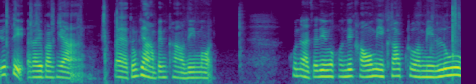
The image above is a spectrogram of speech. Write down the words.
ยุติอะไรบางอย่าง แต่ทุกอย่างเป็นข่าวดีหมด คุณอาจจะดีกว่าคนที่เขามีครอบครัวมีลูก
